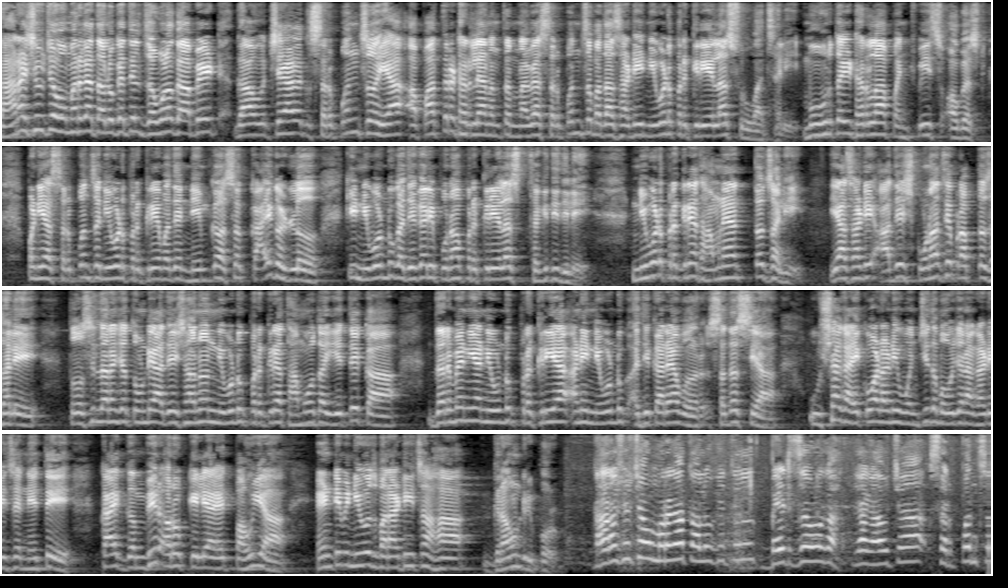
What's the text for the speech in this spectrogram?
धाराशिवच्या उमरगा तालुक्यातील जवळ गाबेट गावच्या सरपंच या अपात्र ठरल्यानंतर नव्या सरपंच पदासाठी निवड प्रक्रियेला सुरुवात झाली. मुहूर्तही ठरला पंचवीस ऑगस्ट. पण या सरपंच निवड प्रक्रियेमध्ये नेमकं असं काय घडलं की निवडणूक अधिकारी पुन्हा प्रक्रियेला स्थगिती दिले? निवड प्रक्रिया थांबण्यातच आली. यासाठी आदेश कोणाचे प्राप्त झाले? तहसीलदारांच्या तोंडी आदेशानं निवडणूक प्रक्रिया थांबवता येते का? दरम्यान या निवडणूक प्रक्रिया आणि निवडणूक अधिकाऱ्यावर सदस्या उषा गायकवाड आणि वंचित बहुजन आघाडीचे नेते काय गंभीर आरोप केले आहेत पाहूया. एन टी व्ही न्यूज मराठीचा हा ग्राउंड रिपोर्ट. धाराशिवच्या उमरगा तालुक्यातील बेटजवळगा या गावच्या सरपंच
